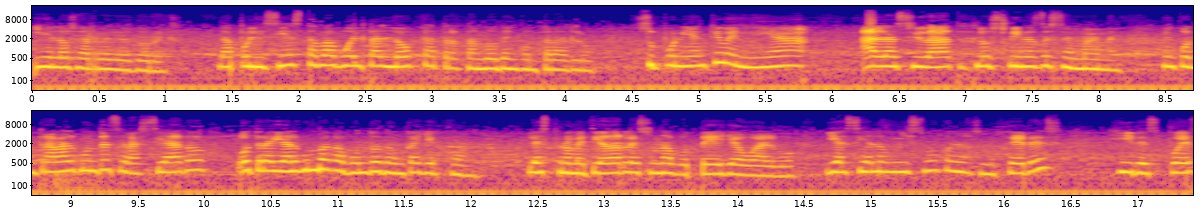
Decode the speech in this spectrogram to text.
y en los alrededores. La policía estaba vuelta loca tratando de encontrarlo. Suponían que venía a la ciudad los fines de semana, encontraba algún desgraciado o traía algún vagabundo de un callejón. Les prometía darles una botella o algo, y hacía lo mismo con las mujeres y después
